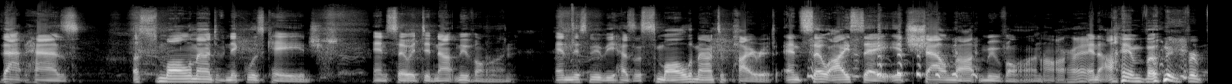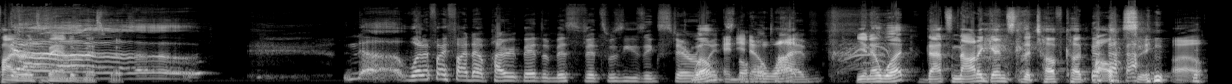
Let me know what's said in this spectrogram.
that has a small amount of Nicolas Cage, and so it did not move on. And this movie has a small amount of pirate, and so I say it shall not move on. All right. And I am voting for Pirates Band of Misfits. No. What if I find out Pirate Band of Misfits was using steroids Well- And the you know whole what? time? You know what? That's not against the tough cut policy. Oh.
